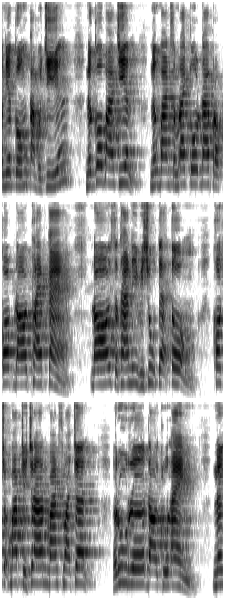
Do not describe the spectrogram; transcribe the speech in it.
មនាគមន៍កម្ពុជានគរបាលជាតិនឹងបានសម្រេចគោលដៅប្រកបដោយផ្លែផ្កាដោយស្ថានីយវិសុតកតងខុសច្បាប់ជាច្រើនបានស្ម័គ្រចិត្តរូរើដោយខ្លួនឯងនិង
